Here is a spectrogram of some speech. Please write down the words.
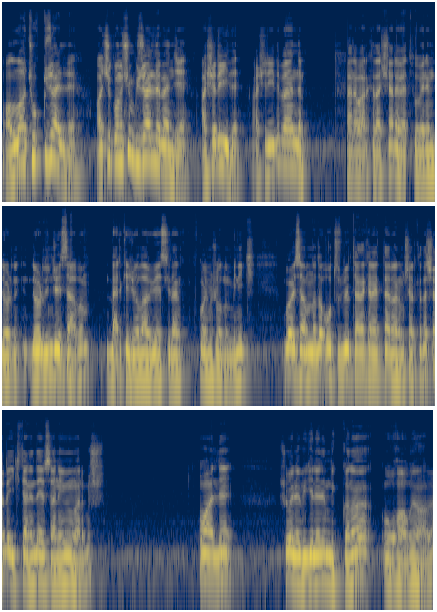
Vallahi çok güzeldi. Açık konuşum güzeldi bence. Aşırı iyiydi. Aşırı iyiydi beğendim. Merhaba arkadaşlar. Evet bu benim dördü- dördüncü hesabım. Berke Colavi eskiden koymuş olduğum minik. Bu hesabımda da 31 tane karakter varmış arkadaşlar da 2 tane de efsanevim varmış. O halde şöyle bir gelelim dükkana. Oha bu ne abi?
